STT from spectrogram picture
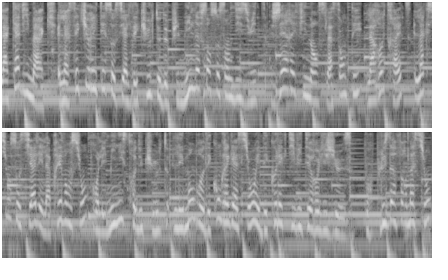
La CAVIMAC, la sécurité sociale des cultes depuis 1978, gère et finance la santé, la retraite, l'action sociale et la prévention pour les ministres du culte, les membres des congrégations et des collectivités religieuses. Pour plus d'informations,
